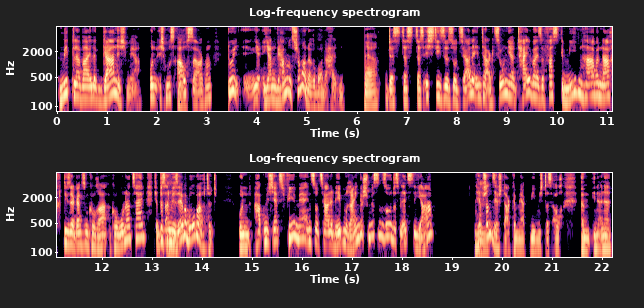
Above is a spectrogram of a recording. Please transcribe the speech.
mittlerweile gar nicht mehr. Und ich muss auch sagen, du, Jan, wir haben uns schon mal darüber unterhalten. Ja. Dass, dass, dass ich diese soziale Interaktion ja teilweise fast gemieden habe nach dieser ganzen Corona-Zeit. Ich habe das an mhm. mir selber beobachtet. und habe mich jetzt viel mehr ins soziale Leben reingeschmissen, so das letzte Jahr. Und ich habe mhm. schon sehr stark gemerkt, wie mich das auch ähm, in einer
